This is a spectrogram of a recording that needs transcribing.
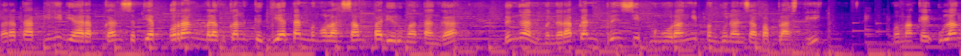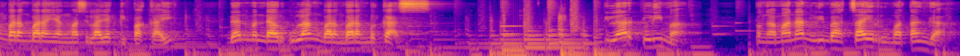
Pada tahap ini diharapkan setiap orang melakukan kegiatan mengolah sampah di rumah tangga dengan menerapkan prinsip mengurangi penggunaan sampah plastik, memakai ulang barang-barang yang masih layak dipakai, dan mendaur ulang barang-barang bekas. Pilar kelima, pengamanan limbah cair rumah tangga.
